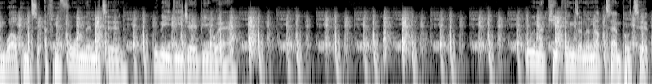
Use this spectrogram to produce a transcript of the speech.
And welcome to FM4 Unlimited with me, DJ Beware. We're gonna keep things on an up-tempo tip.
